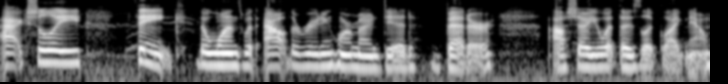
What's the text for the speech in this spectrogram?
actually think the ones without the rooting hormone did better. I'll show you what those look like now.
